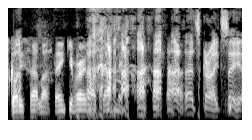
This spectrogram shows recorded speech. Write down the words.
Scotty Sattler. Thank you very much for having me. that's great. See you.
